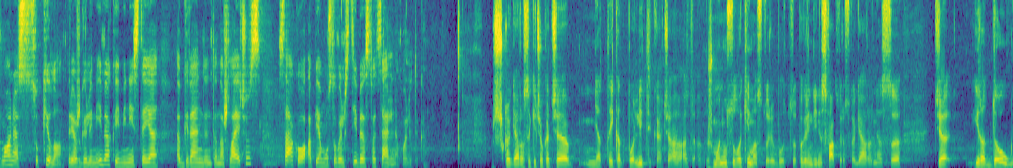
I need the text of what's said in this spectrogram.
žmonės sukilo prieš galimybę kaiminystėje apgyvendinti našlaičius, sako apie mūsų valstybės socialinę politiką? Aš ko gero sakyčiau, kad čia ne tai, kad politika, čia žmonių suvokimas turi būti pagrindinis faktorius, ko gero, nes čia yra daug,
